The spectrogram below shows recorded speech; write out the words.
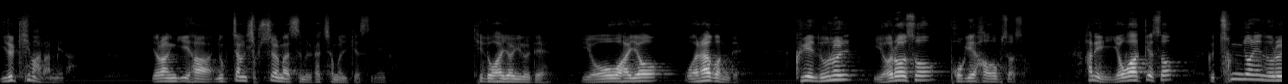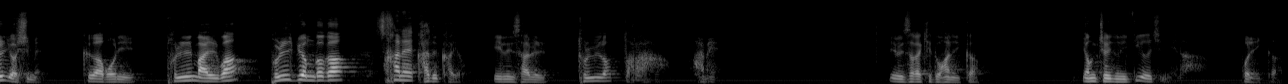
이렇게 말합니다. 열왕기하 6장 17절 말씀을 같이 한번 읽겠습니다. 기도하여 이르되 여호와여 원하건대 그의 눈을 열어서 보게 하옵소서. 하니 여호와께서 그 청년의 눈을 여심해 그가 보니 불말과 불병거가 산에 가득하여 일사를 둘렀더라. 아멘. 일사가 기도하니까 영적인 눈이 띄어집니다. 보니까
